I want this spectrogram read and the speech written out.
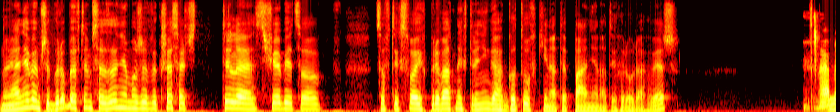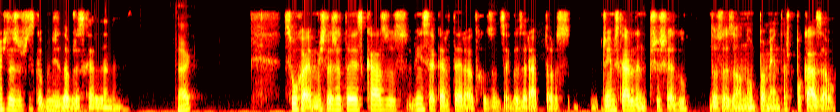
no ja nie wiem, czy Gruby w tym sezonie może wykrzesać tyle z siebie, co, co w tych swoich prywatnych treningach gotówki na te panie na tych rurach, wiesz? Ja myślę, że wszystko będzie dobrze z Hardenem. Tak? Słuchaj, myślę, że to jest kazus Vince'a Cartera odchodzącego z Raptors. James Harden przyszedł do sezonu, pamiętasz, pokazał.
